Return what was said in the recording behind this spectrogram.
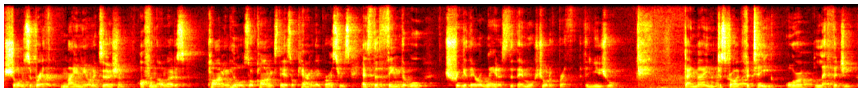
shortness of breath mainly on exertion. Often they'll notice climbing hills or climbing stairs or carrying their groceries as the thing that will trigger their awareness that they're more short of breath than usual. They may describe fatigue or lethargy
